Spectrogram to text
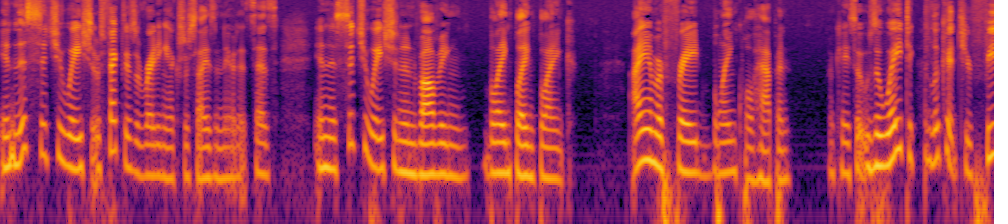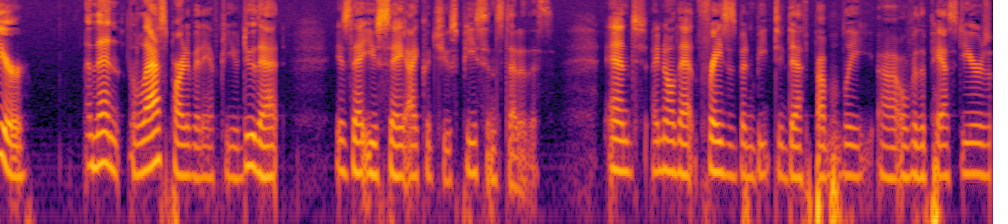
in this situation, in fact, there's a writing exercise in there that says, in this situation involving blank, blank, blank, I am afraid blank will happen. Okay, so it was a way to look at your fear. And then the last part of it after you do that is that you say, I could choose peace instead of this. And I know that phrase has been beat to death probably uh, over the past years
